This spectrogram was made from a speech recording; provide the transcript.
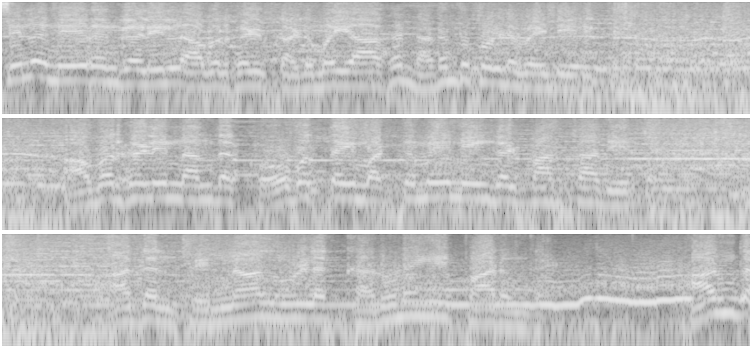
சில நேரங்களில் அவர்கள் கடுமையாக நடந்து கொள்ள வேண்டியிருக்கிறது. அவர்களின் அந்த கோபத்தை மட்டுமே நீங்கள் பார்க்காதீர்கள். அதன் பின்னால் உள்ள கருணையை பாருங்கள். அந்த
